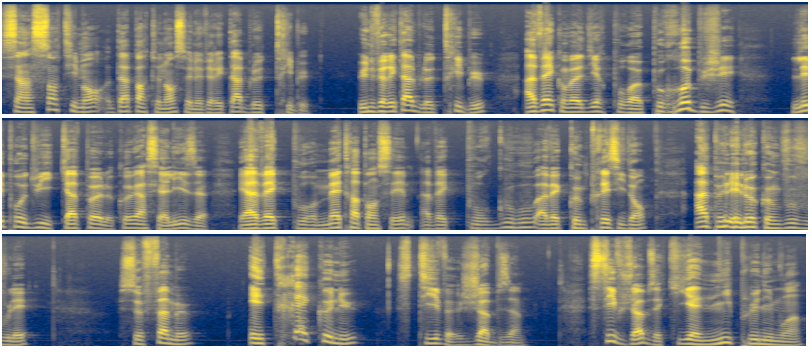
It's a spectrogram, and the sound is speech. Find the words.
c'est un sentiment d'appartenance à une véritable tribu. Une véritable tribu avec, on va dire, pour, euh, pour objet les produits qu'Apple commercialise et avec pour maître à penser, avec pour gourou, avec comme président, appelez-le comme vous voulez, ce fameux et très connu Steve Jobs. Steve Jobs qui est ni plus ni moins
